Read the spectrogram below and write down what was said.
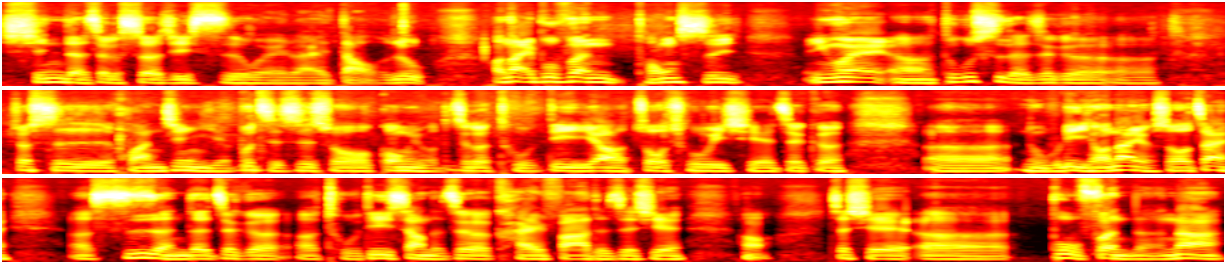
新的这个设计思维来导入哦，那一部分同时因为呃都市的这个呃就是环境也不只是说公有的这个土地要做出一些这个呃努力哦，那有时候在呃私人的这个呃土地上的这个开发的这些哦这些呃。部分呢，那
